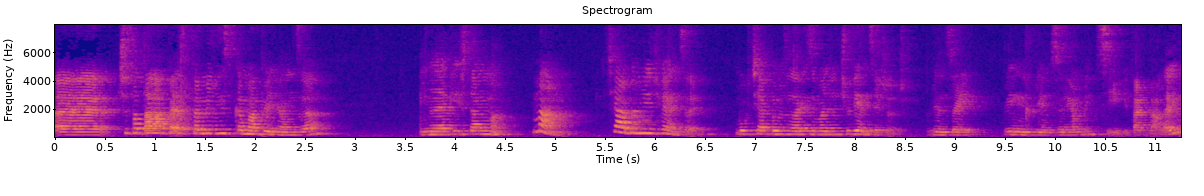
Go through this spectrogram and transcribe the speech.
Eee, czy fatalna feministka ma pieniądze? No jakieś tam ma. Mam. Chciałabym mieć więcej, bo chciałabym zrealizować w życiu więcej rzeczy. Więcej, więcej ambicji i tak dalej.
